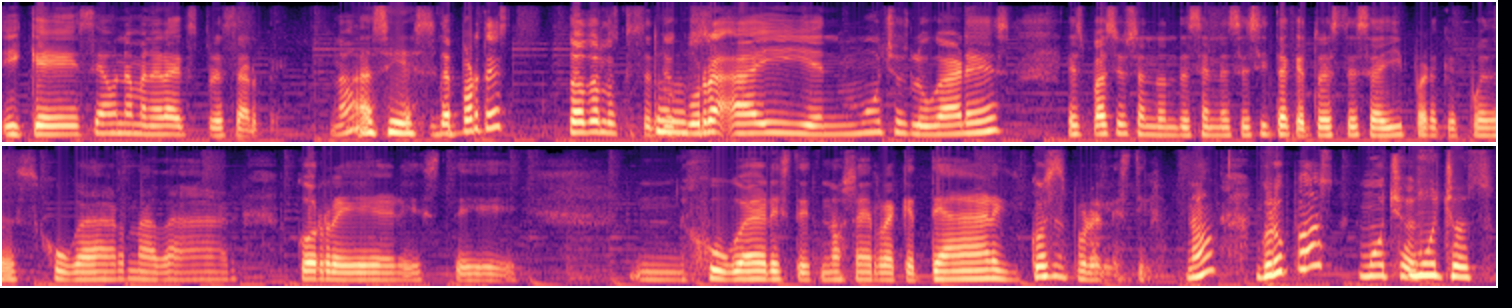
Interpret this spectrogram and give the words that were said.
y que sea una manera de expresarte, ¿no? Así es. Deportes, todos los que se te ocurra, hay en muchos lugares espacios en donde se necesita que tú estés ahí para que puedas jugar, nadar, correr, este mm, jugar, este, no sé, raquetear, cosas por el estilo, ¿no? Grupos, muchos. Muchos.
